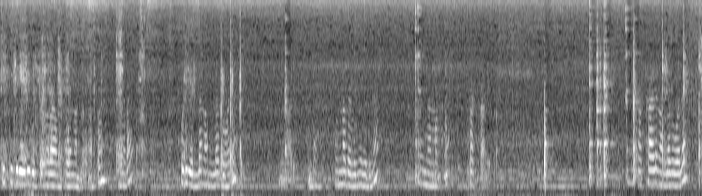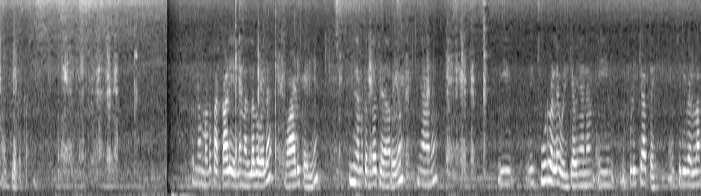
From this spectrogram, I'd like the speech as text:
തിക്ക് ഗ്രേവി കിട്ടുന്നതാണ് പോകുന്നുണ്ട് അപ്പം നമ്മുടെ പൊടിയെല്ലാം നല്ലപോലെ മാറി. എന്താ? ഉണ്ണ തെളിഞ്ഞ് വരുന്ന നമുക്ക് തക്കാളി ഇടാം. തക്കാളി നല്ലതുപോലെ മാറ്റിയെടുക്കാം അപ്പം നമ്മുടെ തക്കാളി എല്ലാം നല്ലതുപോലെ വാടിക്കഴിഞ്ഞ് ഇനി നമുക്ക് എന്താ ചെയ്യാൻ അറിയാം? ഞാൻ ഈ ചൂടുവെള്ളം ഒഴിക്കാം. ഞാൻ ഈ പുളിക്കാത്ത ഇച്ചിരി വെള്ളം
